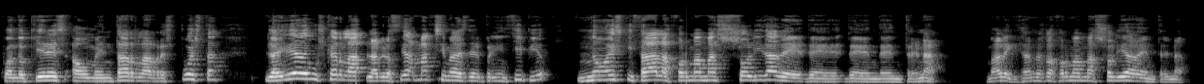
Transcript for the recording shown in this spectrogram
cuando quieres aumentar la respuesta. La idea de buscar la, velocidad máxima desde el principio no es quizá la forma más sólida de, entrenar, ¿vale? Quizás no es la forma más sólida de entrenar.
